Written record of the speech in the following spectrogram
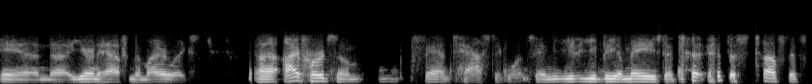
and uh, a year and a half in the minor leagues, uh, I've heard some fantastic ones, and you, you'd be amazed at the, at the stuff that's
